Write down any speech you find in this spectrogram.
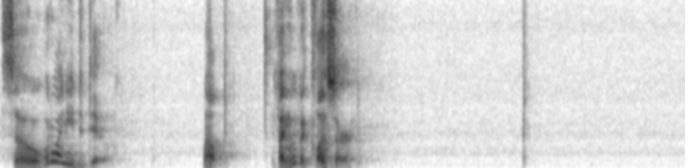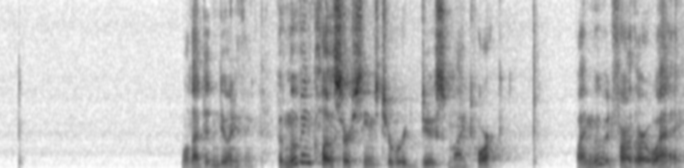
So what do I need to do? Well, if I move it closer, well that didn't do anything. But moving closer seems to reduce my torque. If I move it farther away,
